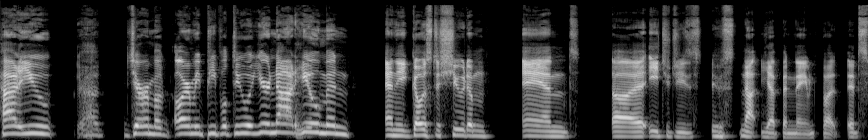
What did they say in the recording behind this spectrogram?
How do you, uh, Germa army people do it? You're not human. And he goes to shoot him, and uh Ichiji's who's not yet been named, but it's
